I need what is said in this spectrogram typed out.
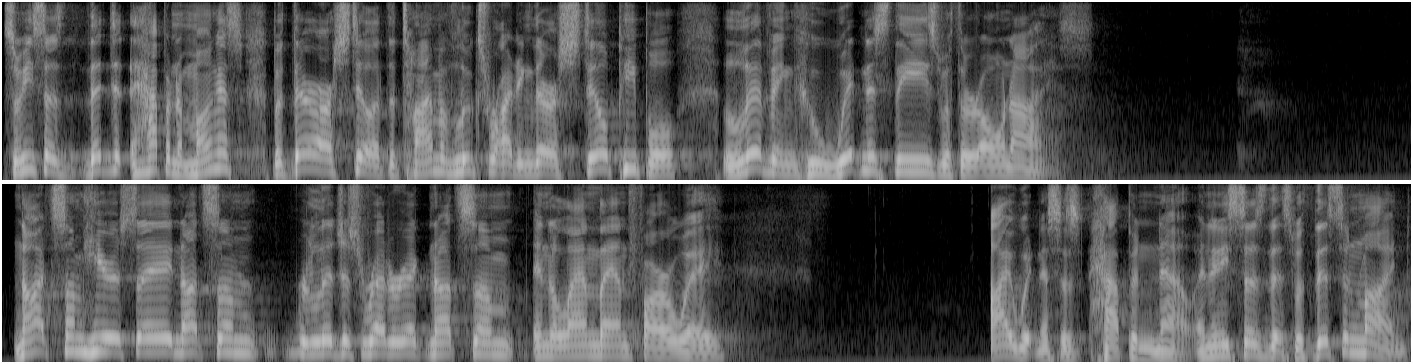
So he says that happened among us, but there are still, at the time of Luke's writing, there are still people living who witness these with their own eyes. Not some hearsay, not some religious rhetoric, not some in the land, land far away. Eyewitnesses happen now. And then he says this with this in mind,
